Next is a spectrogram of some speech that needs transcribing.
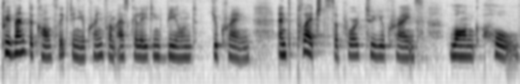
prevent the conflict in Ukraine from escalating beyond Ukraine and pledged support to Ukraine's long haul.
